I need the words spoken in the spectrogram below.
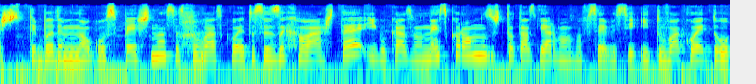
ще бъде много успешна с това, с което се захваща и го казвам не скромно, защото аз вярвам в себе си. И това, което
